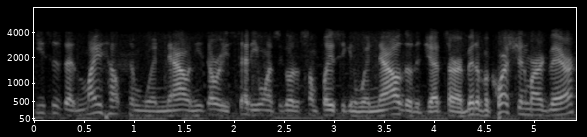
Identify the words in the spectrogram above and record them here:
pieces that might help him win now, and he's already said he wants to go to some place he can win now. Though the Jets are a bit of a question mark there.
